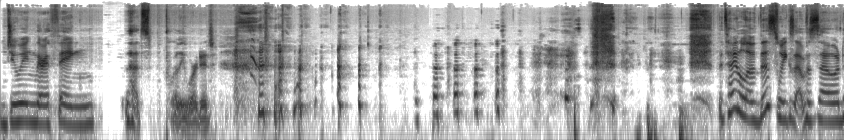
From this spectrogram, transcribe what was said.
doing their thing? That's poorly worded. the title of this week's episode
